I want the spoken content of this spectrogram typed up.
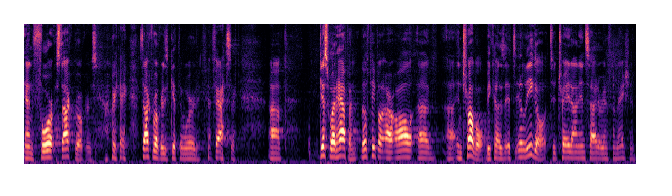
and four stockbrokers. okay, stockbrokers get the word faster. Uh, guess what happened? Those people are all uh, uh, in trouble because it's illegal to trade on insider information.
